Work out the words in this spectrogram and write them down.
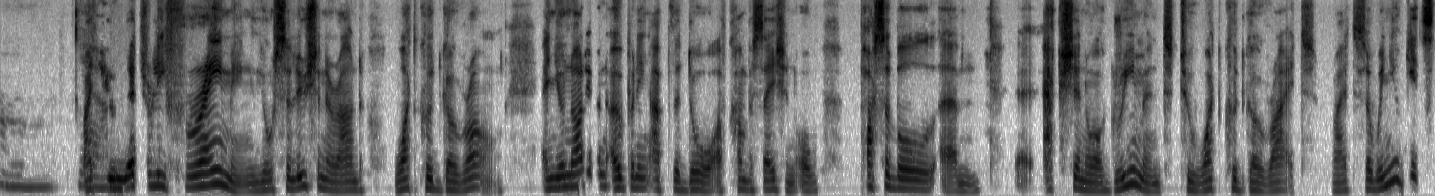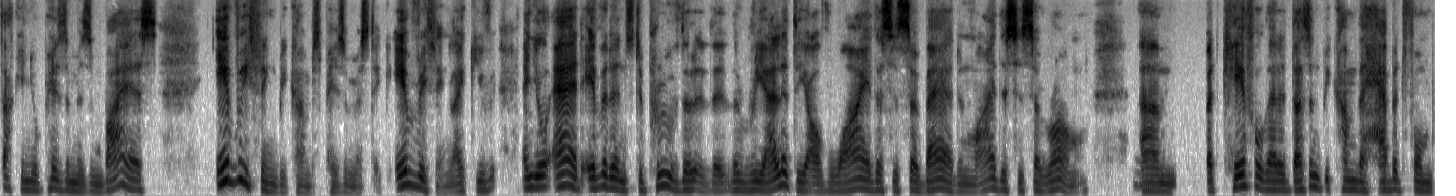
Mm, yeah. Right? You're literally framing your solution around what could go wrong. And you're not even opening up the door of conversation or possible um, action or agreement to what could go right. Right. So when you get stuck in your pessimism bias, everything becomes pessimistic everything like you've and you'll add evidence to prove the, the, the reality of why this is so bad and why this is so wrong mm-hmm. um, but careful that it doesn't become the habit formed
